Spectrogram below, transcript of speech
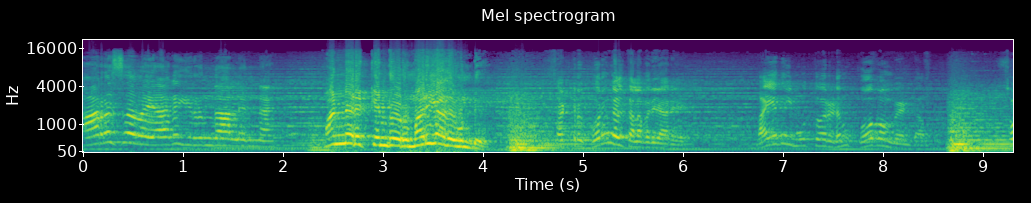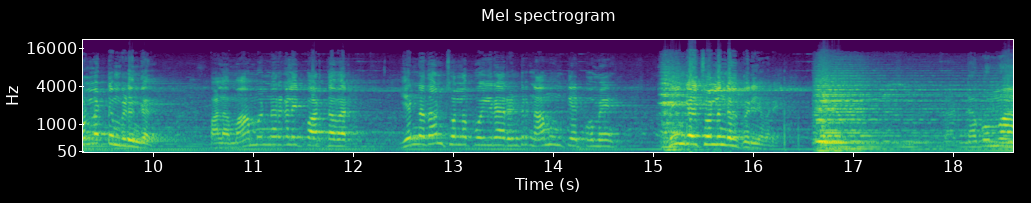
அரசவையாக இருந்தால் என்ன? மன்னருக்கென்று ஒரு மரியாதை உண்டு. சற்று பொறுங்கள் தளபதியாரே. வயதில் மூத்தவரிடம் கோபம் வேண்டாம். சொல்லட்டும் விடுங்கள். பல மாமன்னர்களை பார்த்தவர் என்னதான் சொல்லப் போகிறார் என்று நாமும் கேட்போமே. நீங்கள் சொல்லுங்கள் பெரியவரே. கட்டபொம்மா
